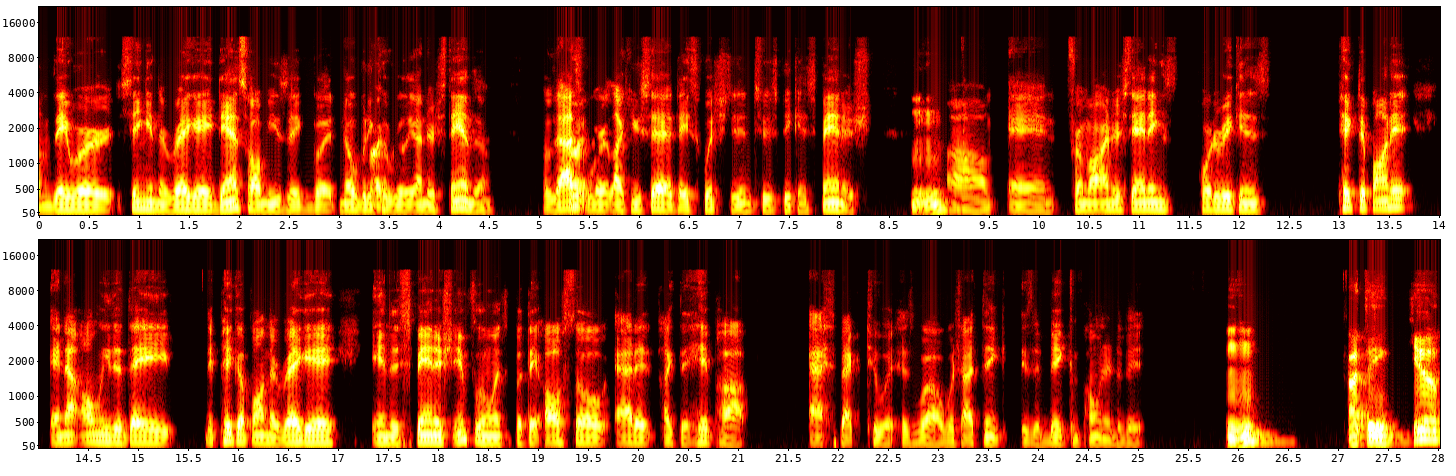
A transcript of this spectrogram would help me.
um, they were singing the reggae dancehall music, but nobody Right. could really understand them. So that's Right. where, like you said, they switched it into speaking Spanish. mhm. Um, and from our understandings, Puerto Ricans picked up on it, and not only did they they pick up on the reggae and the Spanish influence, but they also added like the hip hop aspect to it as well, which I think is a big component of it. hmm I think, yeah.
